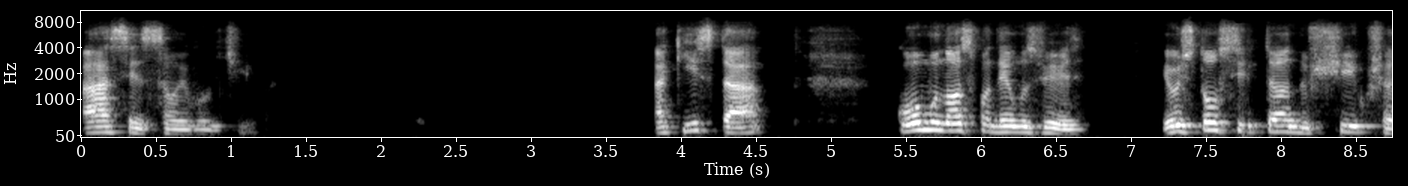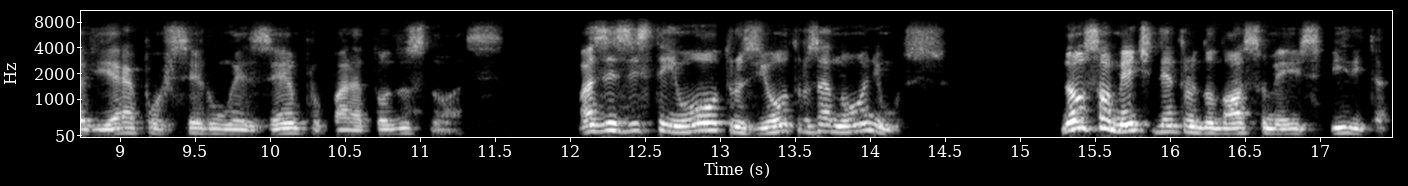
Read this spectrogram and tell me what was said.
a ascensão evolutiva. Aqui está como nós podemos ver. Eu estou citando Chico Xavier por ser um exemplo para todos nós. Mas existem outros e outros anônimos. Não somente dentro do nosso meio espírita.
